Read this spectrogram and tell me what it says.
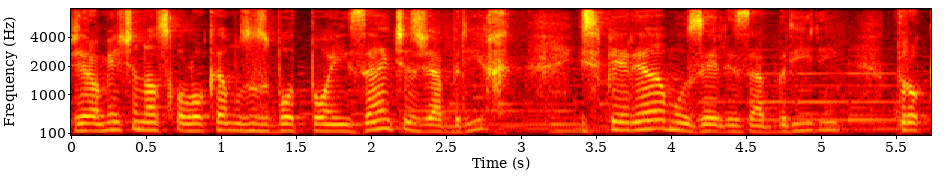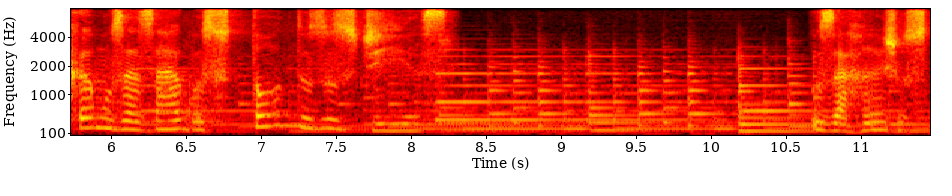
Geralmente nós colocamos os botões antes de abrir, esperamos eles abrirem, trocamos as águas todos os dias. Os arranjos,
